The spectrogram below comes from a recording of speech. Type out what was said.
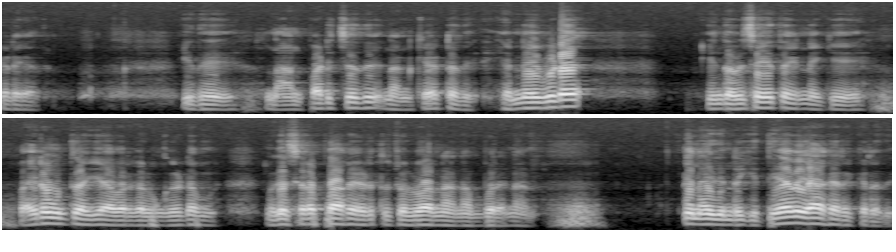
கிடையாது. இது நான் படித்தது நான் கேட்டது. என்னை விட இந்த விஷயத்தை இன்றைக்கி வைரமுத்து ஐயா அவர்கள் உங்களிடம் மிக சிறப்பாக எடுத்து சொல்வார் நான் நம்புகிறேன் நான். ஏன்னா இது இன்றைக்கு தேவையாக இருக்கிறது.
